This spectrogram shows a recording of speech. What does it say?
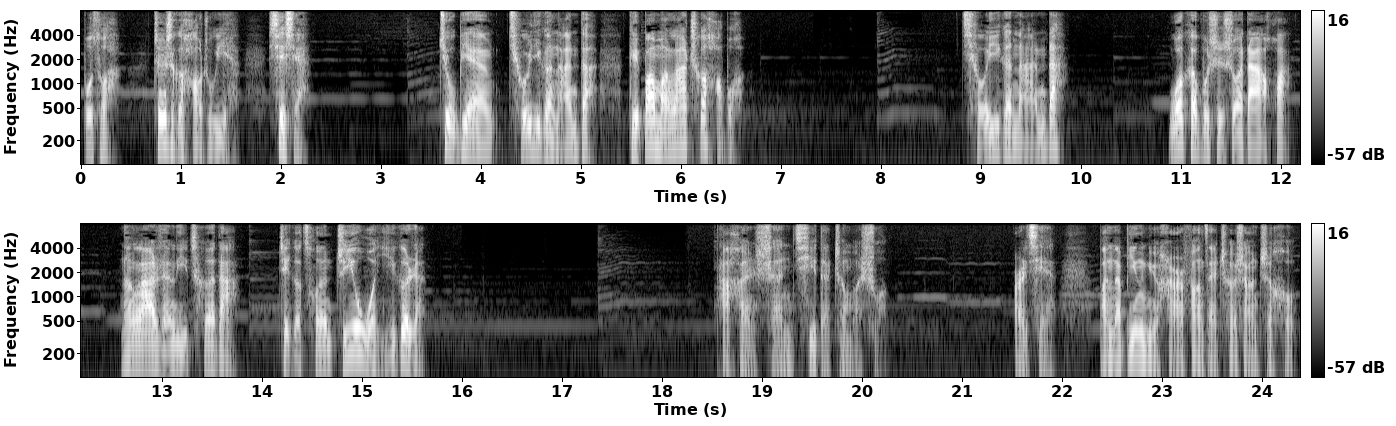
不错，真是个好主意，谢谢。就便求一个男的给帮忙拉车，好不？求一个男的，我可不是说大话，能拉人力车的，这个村只有我一个人。他很神气的这么说，而且把那病女孩放在车上之后，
